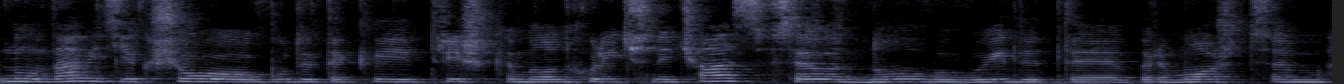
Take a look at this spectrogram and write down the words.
Ну, навіть якщо буде такий трішки меланхолічний час, все одно ви вийдете переможцем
